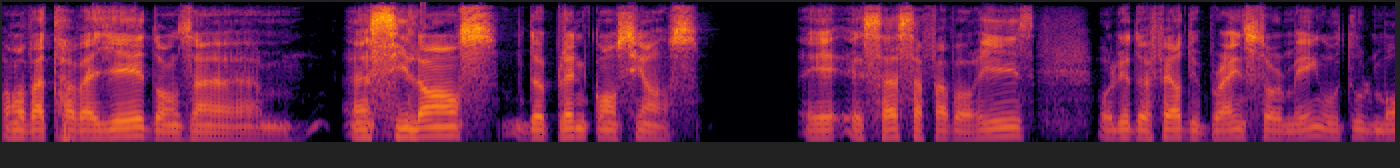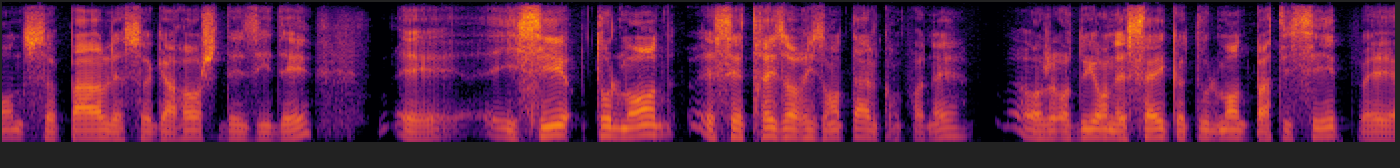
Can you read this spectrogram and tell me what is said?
on va travailler dans un, silence de pleine conscience. Et, ça, ça favorise, au lieu de faire du brainstorming où tout le monde se parle et se garoche des idées, et ici, tout le monde, et c'est très horizontal, comprenez? Aujourd'hui, on essaye que tout le monde participe et,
